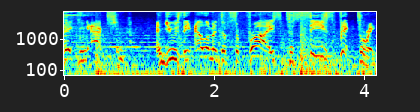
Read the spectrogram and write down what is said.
Taking action, and use the element of surprise to seize victory!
